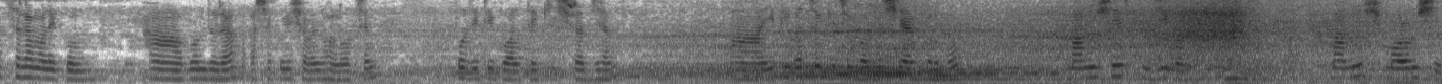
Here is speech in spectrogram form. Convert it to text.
আসসালামু আলাইকুম। বন্ধুরা, আশা করি সবাই ভালো আছেন। পজিটিভ ওয়াল থেকে ইশরাত জাহান। ইতিবাচক কিছু কথা শেয়ার করব। মানুষের জীবন। মানুষ মরণশীল।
